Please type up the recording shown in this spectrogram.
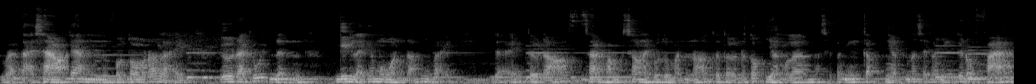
Và tại sao cái anh photo đó lại đưa ra cái quyết định ghi lại cái mô hình đó như vậy? Để từ đó sản phẩm sau này của tụi mình nó từ từ nó tốt dần lên nó sẽ có những cập nhật nó sẽ có những cái đột phá.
